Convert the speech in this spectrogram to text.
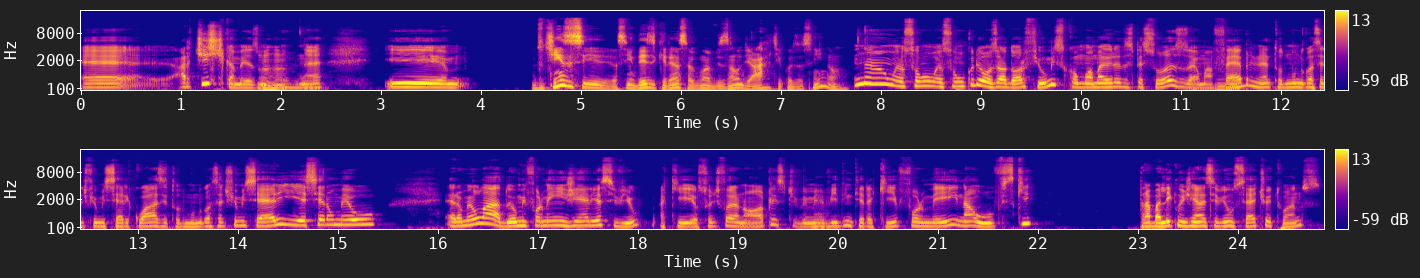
é, artística mesmo, Uhum. né? E Tu tinhas esse, assim, desde criança, alguma visão de arte, coisa assim, não? não, eu sou eu sou um curioso, eu adoro filmes, como a maioria das pessoas, é uma Uhum. febre, né? Todo mundo gosta de filme série, quase todo mundo gosta de filme e série, e esse era o meu era o meu lado. Eu me formei em engenharia civil, aqui eu sou de Florianópolis, tive minha vida inteira aqui, formei na UFSC. Trabalhei com engenharia civil uns 7, 8 anos,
